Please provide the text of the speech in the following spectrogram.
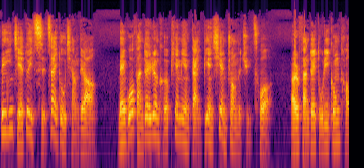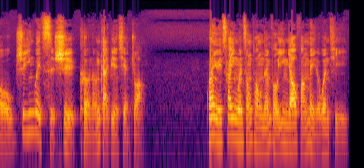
李英杰对此再度强调，美国反对任何片面改变现状的举措，而反对独立公投是因为此事可能改变现状。关于蔡英文总统能否应邀访美的问题，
